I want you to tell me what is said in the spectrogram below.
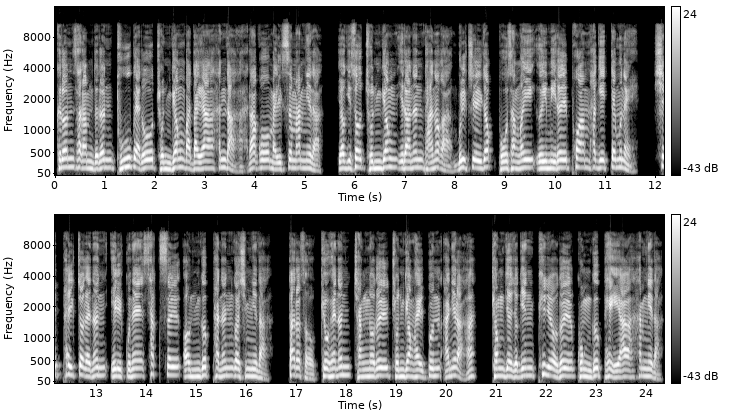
그런 사람들은 두 배로 존경받아야 한다 라고 말씀합니다. 여기서 존경이라는 단어가 물질적 보상의 의미를 포함하기 때문에 18절에는 일꾼의 삭슬 언급하는 것입니다. 따라서 교회는 장로를 존경할 뿐 아니라 경제적인 필요를 공급해야 합니다.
